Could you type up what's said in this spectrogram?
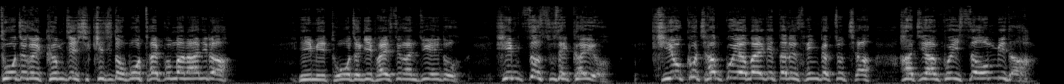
도적을 금지시키지도 못할 뿐만 아니라 이미 도적이 발생한 뒤에도 힘써 수색하여 기어코 잡고야 말겠다는 생각조차 하지 않고 있어옵니다.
